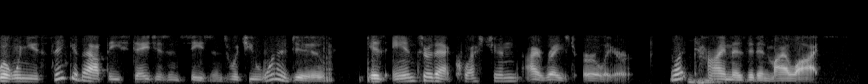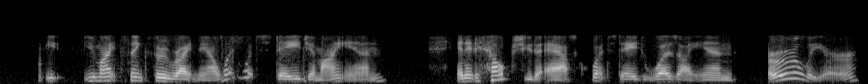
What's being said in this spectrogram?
Well, when you think about these stages and seasons, what you want to do is answer that question I raised earlier. What Mhm. time is it in my life? You, you might think through right now, what what stage am I in? And it helps you to ask what stage was I in earlier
